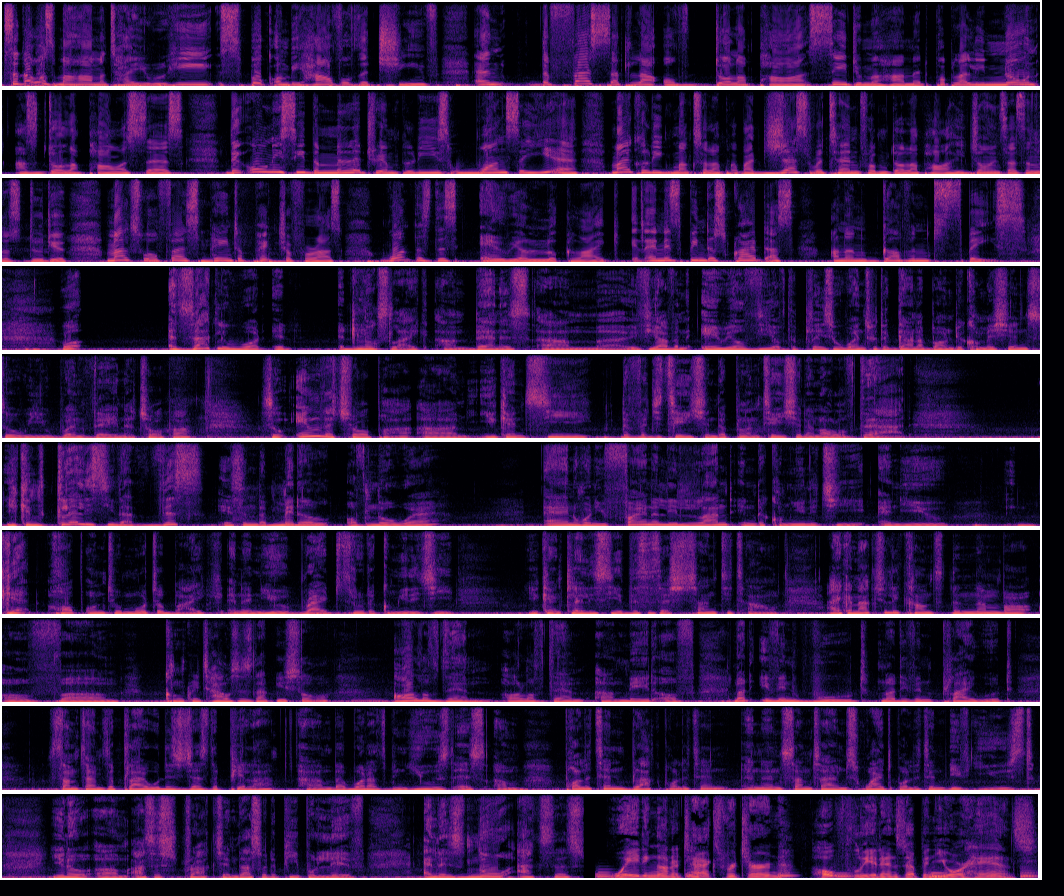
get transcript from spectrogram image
So that was Muhammad Tahiru. He spoke on behalf of the chief and the first settler of Dollar Power, Saidu Muhammad, popularly known as Dollar Power, says they only see the military and police once a year. My colleague Maxwell Apaba just returned from Dollar Power. He joins us in the studio. Maxwell, first paint a picture for us. What does this area look like? And it's been described as an ungoverned space. Well, exactly what it it looks like, um, Bernice, um, uh, if you have an aerial view of the place, we went to the Ghana Boundary Commission, so we went there in a chopper. So in the chopper, um, you can see the vegetation, the plantation, and all of that. You can clearly see that this is in the middle of nowhere. And when you finally land in the community and you get hop onto a motorbike and then you ride through the community, you can clearly see this is a shanty town. I can actually count the number of um, concrete houses that we saw. Mm. All of them, all of them are made of not even wood, not even plywood. Sometimes the plywood is just the pillar, um, but what has been used is um, black polythene, and then sometimes white polythene if used, you know, um, as a structure, and that's where the people live. And there's no access. Waiting on a tax return? Hopefully, it ends up in your hands.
